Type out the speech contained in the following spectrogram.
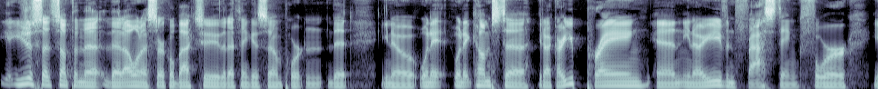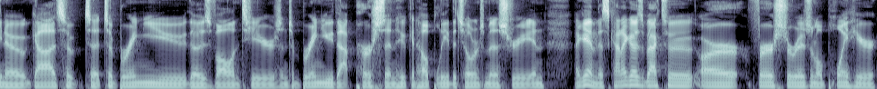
you just said something that that i want to circle back to that i think is so important that you know when it when it comes to you know like are you praying? And you know are you even fasting for you know god to, to to bring you those volunteers and to bring you that person who can help lead the children's ministry? And again this kind of goes back to our first original point here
